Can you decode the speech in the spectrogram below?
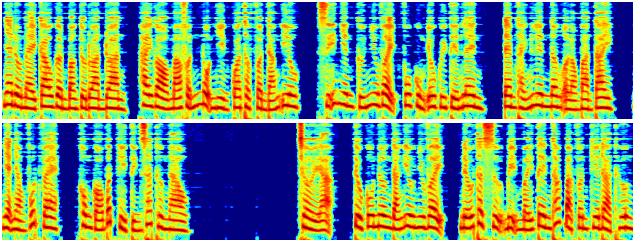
Nha đầu này cao gần bằng tiểu đoàn đoàn, hai gò má phấn nộn nhìn qua thập phần đáng yêu, dĩ nhiên cứ như vậy vô cùng yêu quý tiến lên, đem thánh liên nâng ở lòng bàn tay, nhẹ nhàng vuốt ve, không có bất kỳ tính sát thương nào. Trời ạ, tiểu cô nương đáng yêu như vậy, nếu thật sự bị mấy tên tháp bạt vân kia đả thương,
